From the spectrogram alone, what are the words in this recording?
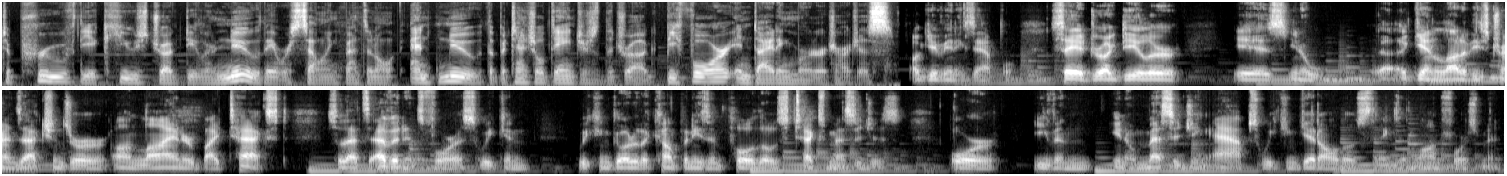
to prove the accused drug dealer knew they were selling fentanyl and knew the potential dangers of the drug before indicting murder charges. I'll give you an example. Say a drug dealer is, you know, again, a lot of these transactions are online or by text, so that's evidence for us. We can we can go to the companies and pull those text messages or even you know messaging apps. We can get all those things in law enforcement.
